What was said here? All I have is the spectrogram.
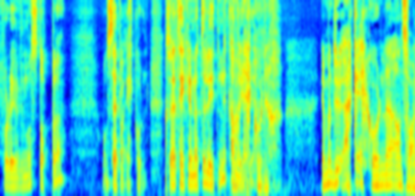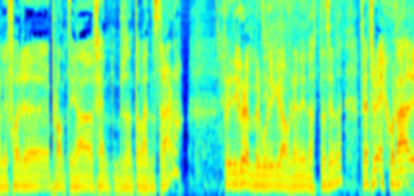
fordi vi må stoppe og se på ekorn. Så jeg tenker nøtteliten kan Ja, ekorn, ja. ja. Men du, er ikke ekorn ansvarlig for eh, planting av 15% av verdens trær, da? Fordi de glemmer hvor de graver ned de nøttene sine. Så jeg tror ekorn er,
